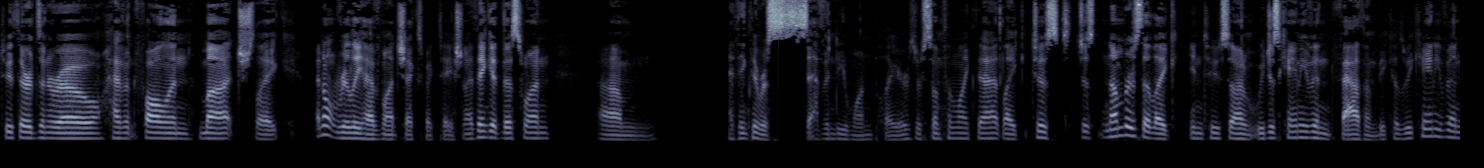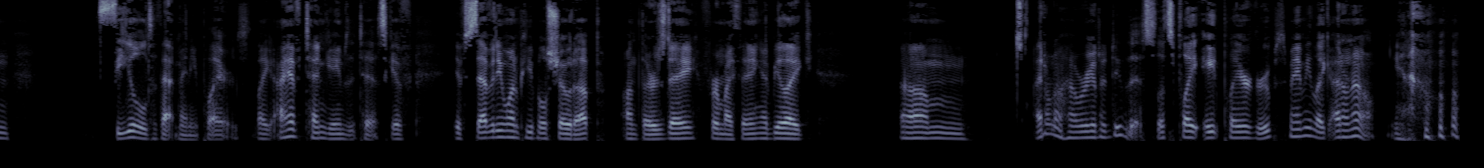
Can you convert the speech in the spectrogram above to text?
Two thirds in a row. Haven't fallen much. Like I don't really have much expectation. I think at this one um, I think there was 71 players or something like that. Like just just numbers that like in Tucson we just can't even fathom because we can't even field that many players. Like I have 10 games at Tisk. If if 71 people showed up on Thursday for my thing, I'd be like um I don't know how we're gonna do this. Let's play eight player groups, maybe. Like I don't know, you know.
